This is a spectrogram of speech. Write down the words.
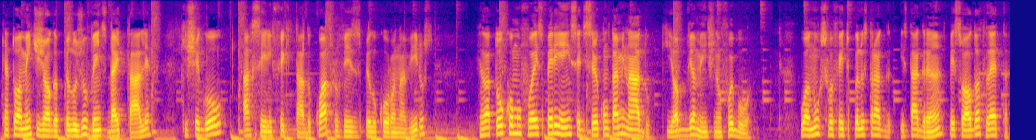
que atualmente joga pelo Juventus da Itália, que chegou a ser infectado quatro vezes pelo coronavírus, relatou como foi a experiência de ser contaminado, que obviamente não foi boa. O anúncio foi feito pelo Instagram pessoal do atleta.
